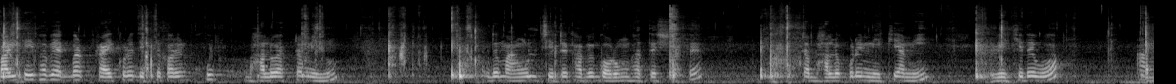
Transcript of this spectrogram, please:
বাড়িতে এইভাবে একবার ট্রাই করে দেখতে পারেন, খুব ভালো একটা মেনু। একদম আঙুল চেটে খাবে গরম ভাতের সাথে। এটা ভালো করে মেখে আমি রেখে দেব আধ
